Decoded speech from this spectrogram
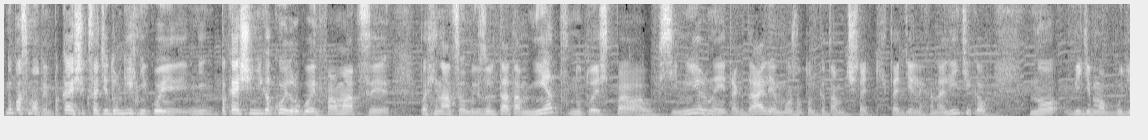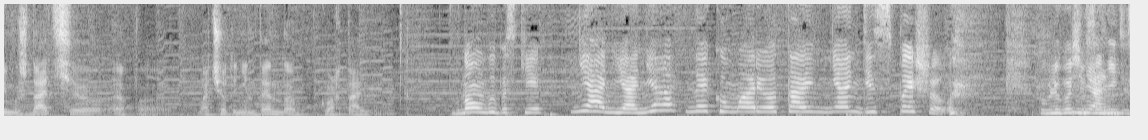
Ну, посмотрим. Пока еще, кстати, других никакой, ни, пока еще никакой другой информации по финансовым результатам нет. Ну, то есть по всемирной и так далее. Можно только там читать каких-то отдельных аналитиков. Но, видимо, будем ждать э, это, отчеты Nintendo квартальные. В новом выпуске Ня-ня-ня, Неку Марио Тайм Нянди Спешл. Публикующимся.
